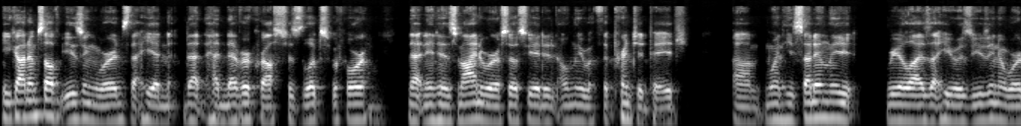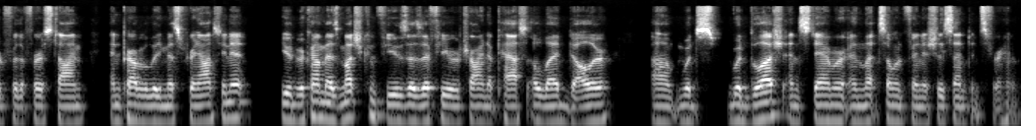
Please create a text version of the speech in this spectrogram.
He caught himself using words that he had that had never crossed his lips before, that in his mind were associated only with the printed page. Um, when he suddenly realized that he was using a word for the first time and probably mispronouncing it, he would become as much confused as if he were trying to pass a lead dollar, um, would would blush and stammer and let someone finish his sentence for him.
